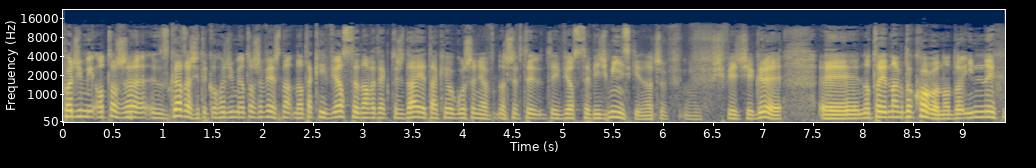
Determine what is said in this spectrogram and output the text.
chodzi mi o to, że zgadza się, tylko chodzi mi o to, że wiesz, na, na takiej wiosce, nawet jak ktoś daje takie ogłoszenia, w- znaczy w tej, tej wiosce wiedźmińskiej, znaczy w, w świecie gry, yy, no to jednak do kogo? No do innych,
